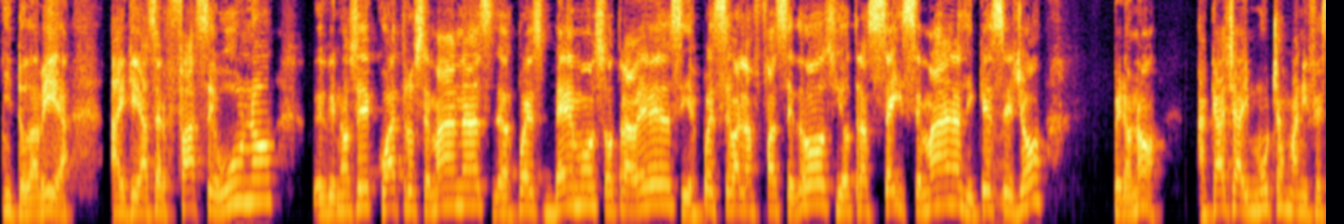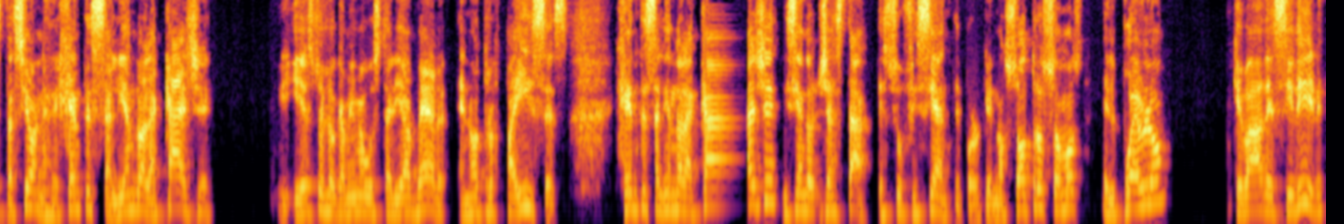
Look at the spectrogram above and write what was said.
Y todavía hay que hacer fase 1, eh, no sé, cuatro semanas, después vemos otra vez y después se va a la fase 2 y otras seis semanas y qué sé yo. Pero no, acá ya hay muchas manifestaciones de gente saliendo a la calle y esto es lo que a mí me gustaría ver en otros países. Gente saliendo a la calle diciendo, ya está, es suficiente, porque nosotros somos el pueblo que va a decidir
